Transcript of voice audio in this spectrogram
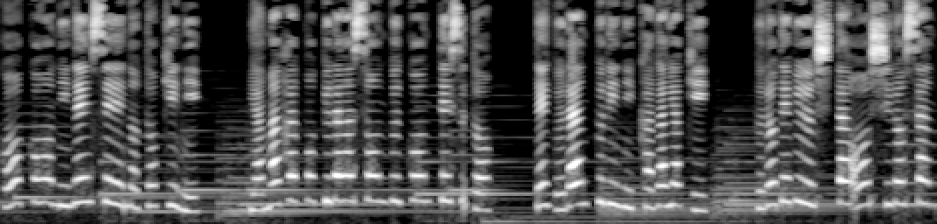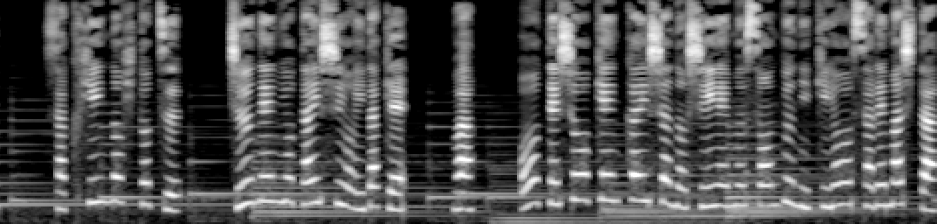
高校2年生の時に、ヤマハポピュラーソングコンテストでグランプリに輝き、プロデビューした大城さん。作品の一つ、中年よ大使を抱け、は、大手証券会社の CM ソングに起用されました。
